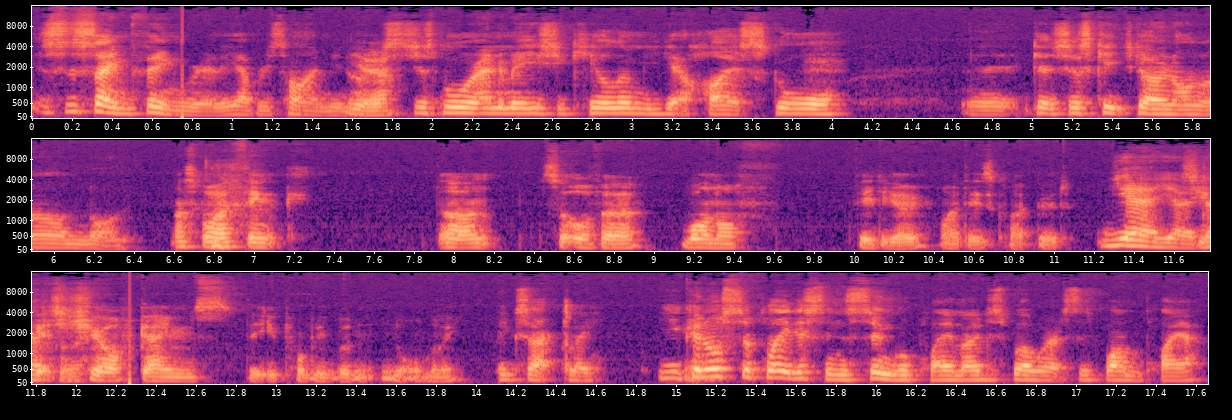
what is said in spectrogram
it's the same thing really every time. You know, Yeah. it's just more enemies. You kill them, you get a higher score. It just keeps going on and on and on. That's why I think um, sort of a one-off video idea is quite good. Yeah, yeah, so you get to show off games that you probably wouldn't normally. exactly. You can Yeah. also play this in single player mode as well, where it says one player.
